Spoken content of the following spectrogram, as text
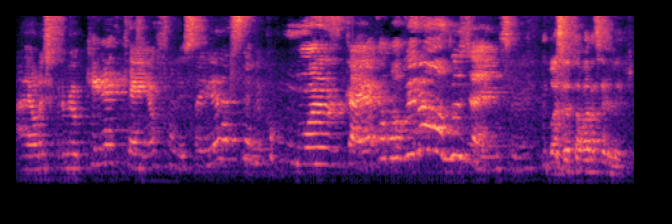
Aí ela escreveu quem é quem. Eu falei, isso aí é servir como música. Aí acabou virando, gente. Você tava na cerveja.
